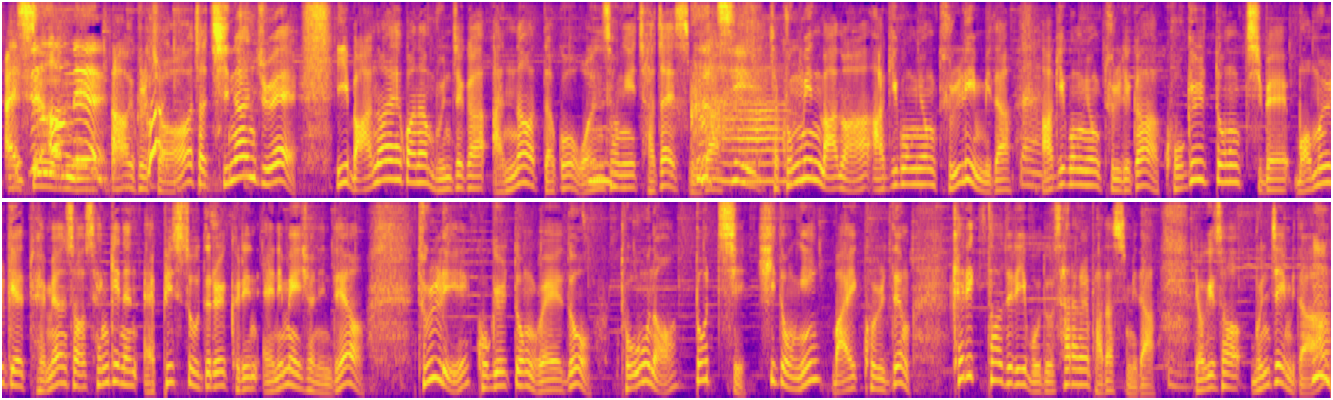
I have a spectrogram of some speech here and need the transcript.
알수 없는. 아 그렇죠. 자 지난 주에 이 만화에 관한 문제가 안 나왔다고 원성이 자자했습니다. 그렇지. 자 국민 만화 아기 공룡 둘리입니다. 네. 아기 공룡 둘리가 고길동 집에 머물게 되면서 생기는 에피소드를 그린 애니메이션인데요. 둘리 고길동 외에도 도우너, 또치, 희동이, 마이콜 등 캐릭터들이 모두 사랑을 받았습니다. 여기서 문제입니다.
